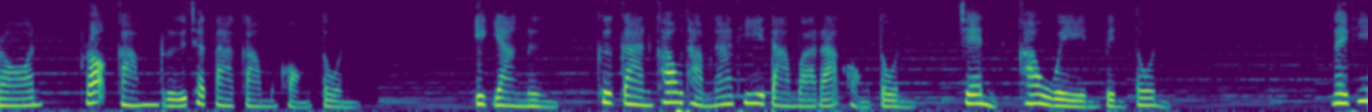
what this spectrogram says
ร้อน เพราะกรรมหรือชะตากรรมของตน อีกอย่างหนึ่ง คือการเข้าทำหน้าที่ตามวาระของตน เช่น เข้าเวรเป็นต้น ในที่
